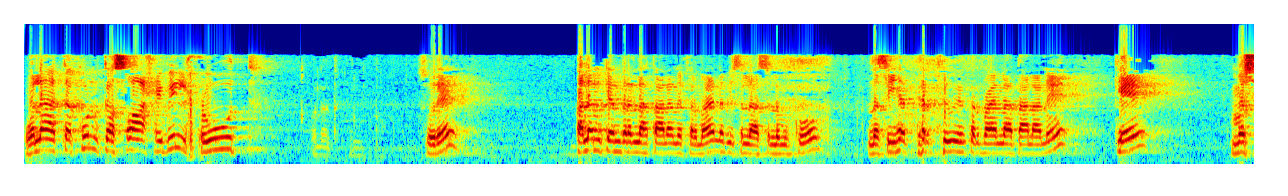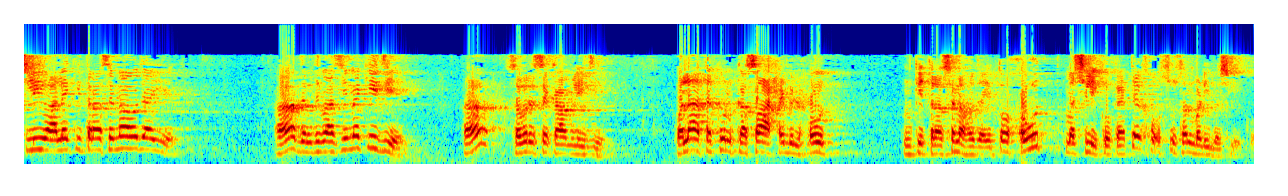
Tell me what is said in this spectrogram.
ولا تکن کا صاحب الحوت سورہ قلم کے اندر اللہ تعالیٰ نے فرمایا نبی صلی اللہ علیہ وسلم کو نصیحت کرتے ہوئے فرمایا اللہ تعالیٰ نے کہ مچھلی والے کی طرح سے نہ ہو جائیے۔ ہاں جلدی بازی نہ کیجیے۔ ہاں صبر سے کام لیجیے۔ ولا تکن کا صاحب الحوت۔ ان کی طرح سے نہ ہو جائیے۔ تو حوت مچھلی کو کہتے ہیں خصوصاً بڑی مچھلی کو۔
